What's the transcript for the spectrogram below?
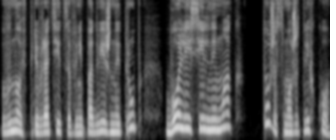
вновь превратиться в неподвижный труп, более сильный маг тоже сможет легко.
